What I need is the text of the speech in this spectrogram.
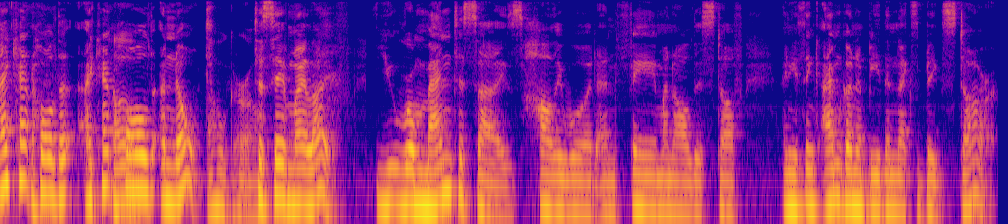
I can't hold a I can't oh. hold a note Oh, girl. to save my life. You romanticize Hollywood and fame and all this stuff and you think I'm going to be the next big star.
